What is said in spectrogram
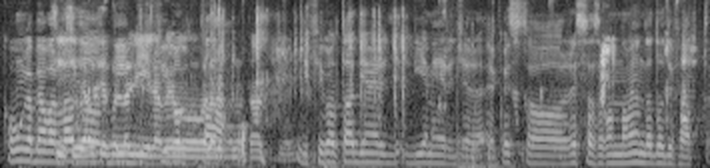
Comunque abbiamo Sì, parlato sì, anche di lì difficoltà, difficoltà di, emerg- di emergere e questo resta secondo me un dato di fatto.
